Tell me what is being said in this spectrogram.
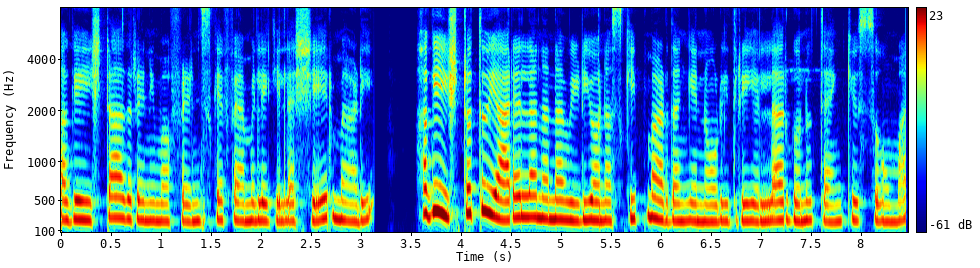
ಹಾಗೆ ಇಷ್ಟ ಆದರೆ ನಿಮ್ಮ ಫ್ರೆಂಡ್ಸ್ಗೆ ಫ್ಯಾಮಿಲಿಗೆಲ್ಲ ಶೇರ್ ಮಾಡಿ. ಹಾಗೆ ಇಷ್ಟೊತ್ತು ಯಾರೆಲ್ಲ ನನ್ನ ವಿಡಿಯೋನ ಸ್ಕಿಪ್ ಮಾಡ್ದಂಗೆ ನೋಡಿದ್ರಿ ಎಲ್ಲರಿಗೂ ಥ್ಯಾಂಕ್ ಯು ಸೋ ಮಚ್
